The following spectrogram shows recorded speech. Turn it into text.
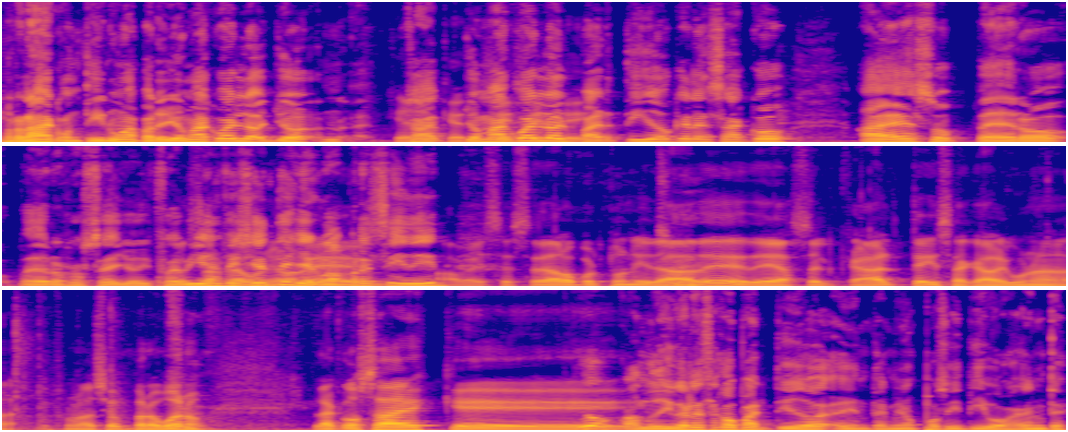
Pero nada, continúa. Pero yo me acuerdo, yo, Que- o sea, que- yo me acuerdo sí, el partido que le sacó a eso, Pedro, Pedro Rosselló. Y fue Pero bien eficiente y llegó a presidir. A veces se da la oportunidad de, de acercarte y sacar alguna información. Pero bueno, La cosa es que. Digo, cuando digo le saco partido en términos positivos, gente,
